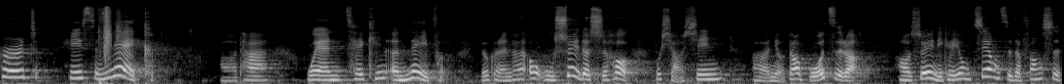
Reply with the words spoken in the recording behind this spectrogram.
hurt his neck。哦，他 when taking a nap，有可能他哦午睡的时候不小心呃扭到脖子了。好，所以你可以用这样子的方式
